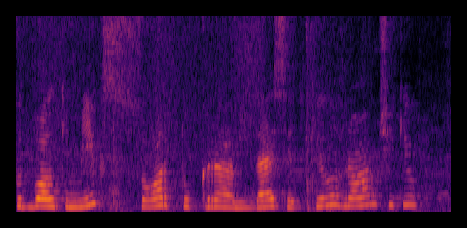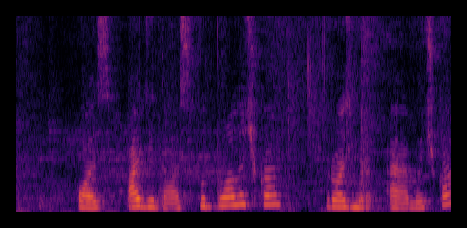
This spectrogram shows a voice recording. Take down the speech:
Футболки мікс сорту крем 10 кілограмчиків. Ось Adidas футболочка, розмір емочка,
